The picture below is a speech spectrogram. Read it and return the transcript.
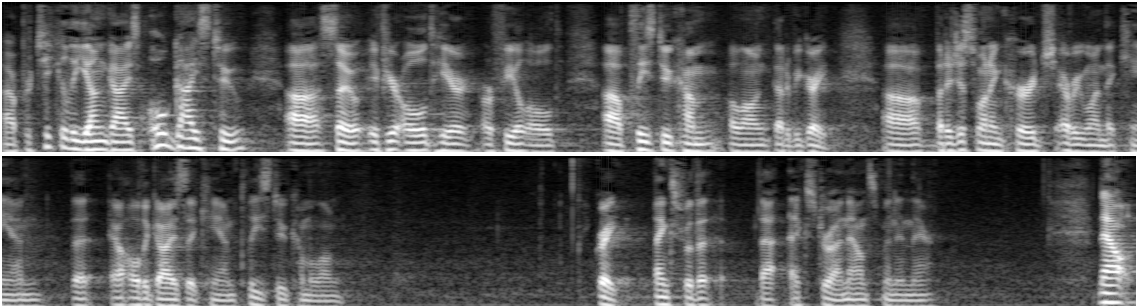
uh, particularly young guys, old guys too. Uh, so if you're old here or feel old, uh, please do come along. That'd be great. Uh, but I just want to encourage everyone that can, that all the guys that can, please do come along. Great. Thanks for the, that extra announcement in there. Now,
